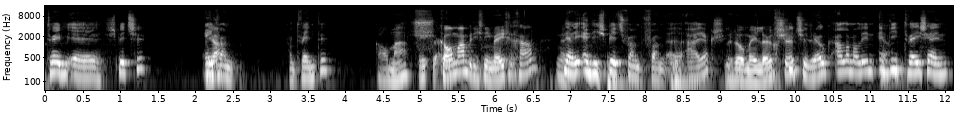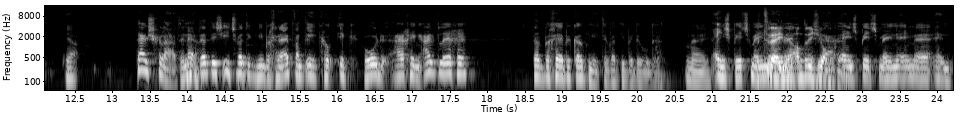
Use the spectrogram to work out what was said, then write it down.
twee eh, spitsen. Eén Ja. van, van Twente. Kalma. Zo. Kalma, maar die is niet meegegaan. Nee. Nee. en die spits van, van eh, Ajax. Romee Leugster. Schiet ze er ook allemaal in. En Ja. die twee zijn Ja. thuisgelaten. Nou, Ja. dat is iets wat ik niet begrijp. Want ik, ik hoorde, hij ging uitleggen. Dat begreep ik ook niet, wat hij bedoelde. Nee. Eén spits meenemen. trainer, Andries ja, Jonker. één spits meenemen. En,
